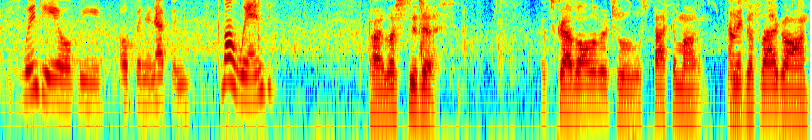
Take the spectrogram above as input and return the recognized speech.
If it's windy, it will be opening up and come on, wind. All right, let's do this. Let's grab all of our tools, pack them up, Okay. leave the flag on,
